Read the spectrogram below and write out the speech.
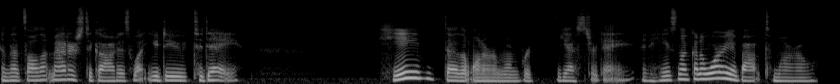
And that's all that matters to God is what you do today. He doesn't want to remember yesterday, and He's not going to worry about tomorrow.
